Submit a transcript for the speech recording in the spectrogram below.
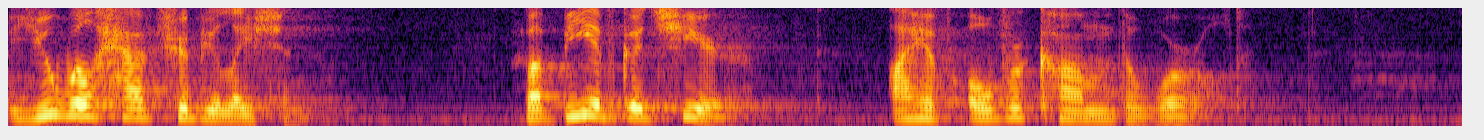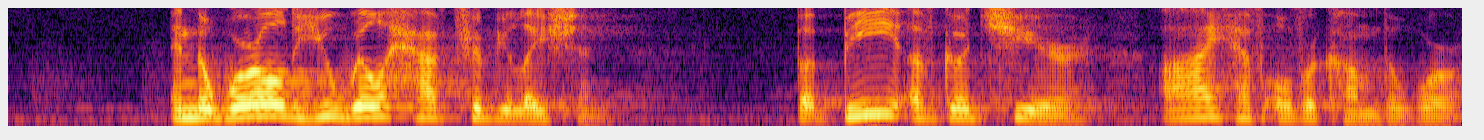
you will have tribulation, but be of good cheer. I have overcome the world. In the world you will have tribulation, but be of good cheer. I have overcome the world.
